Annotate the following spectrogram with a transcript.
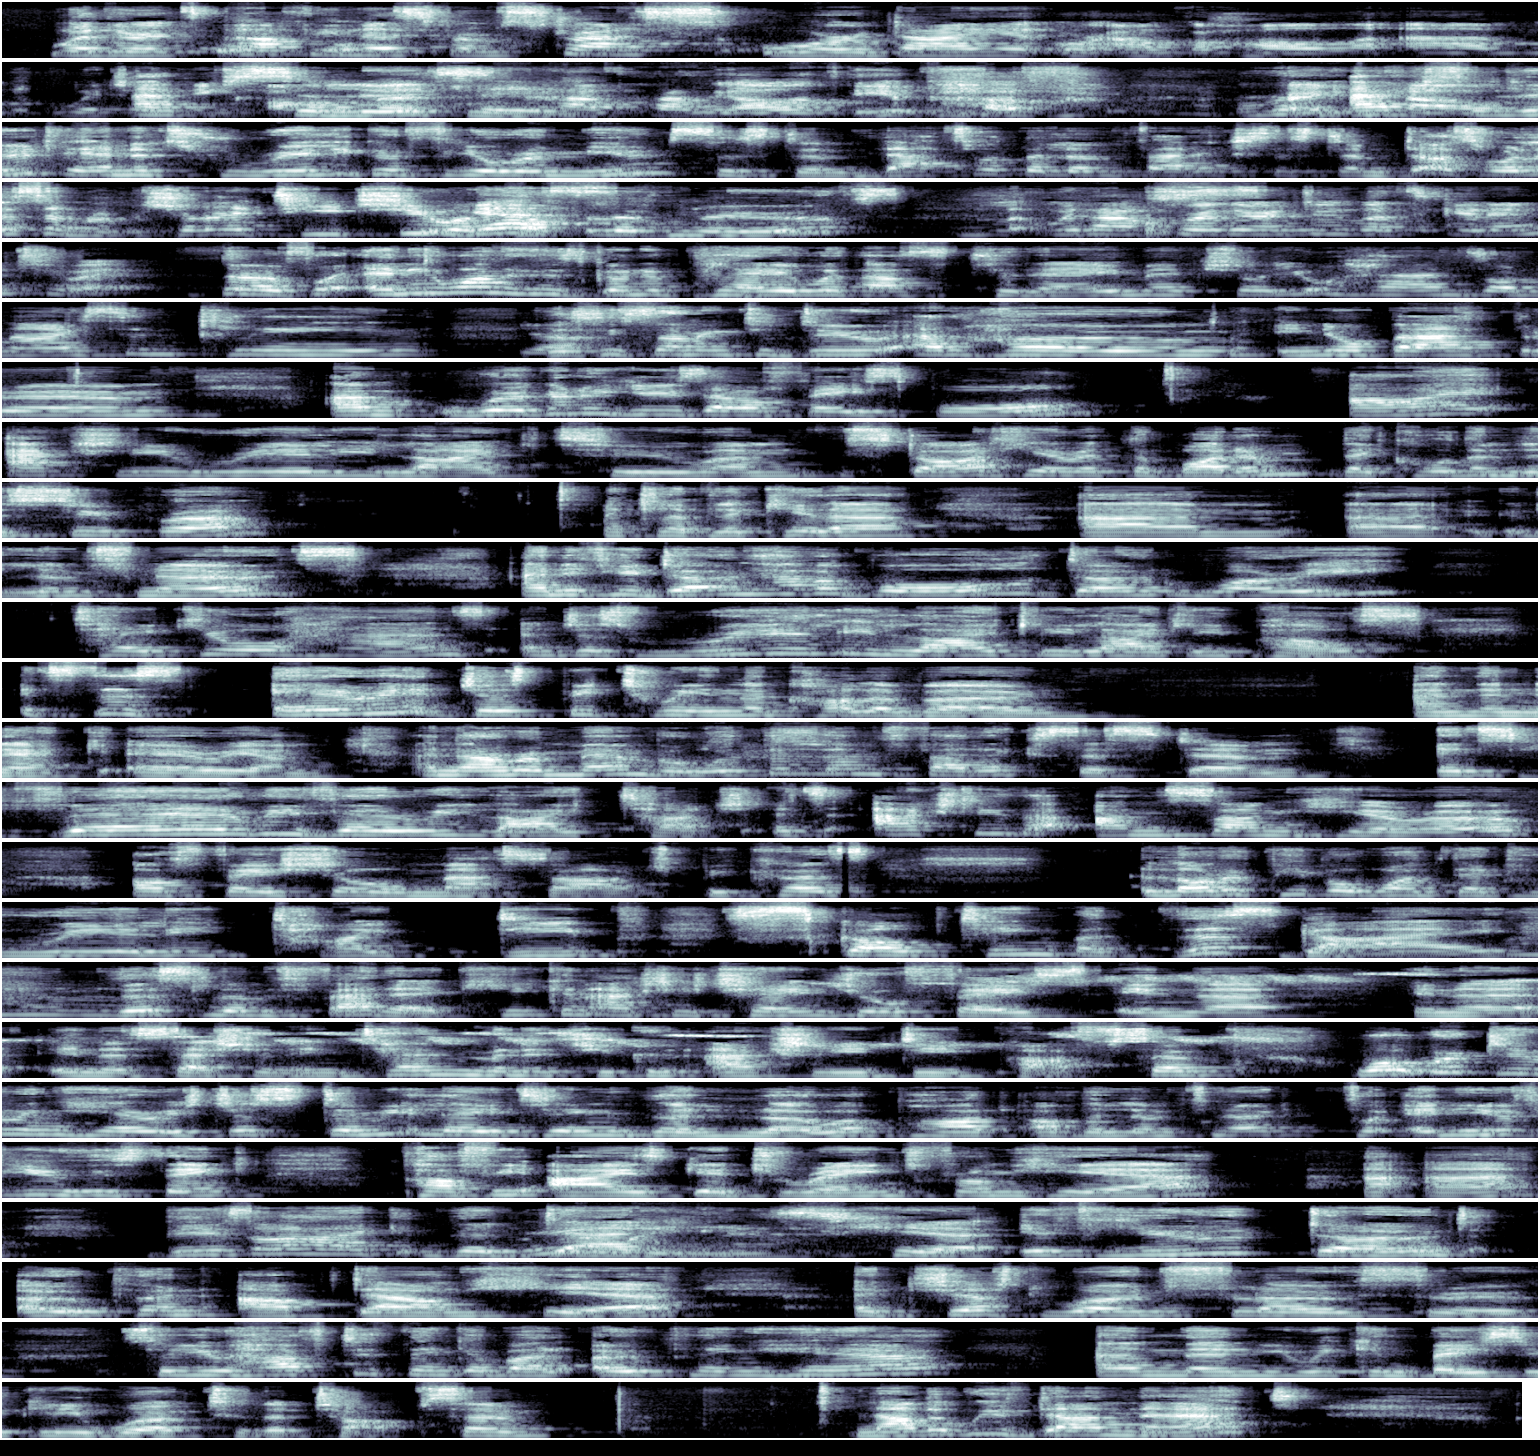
whether it's puffiness from stress or diet or alcohol, um, which I think all of us have probably all of the above right Absolutely. now. And it's really good for your immune system. That's what the lymphatic system does. Well, listen, should I teach you a Yes. couple of moves? Without further ado, let's get into it. So, for anyone who's going to play with us today, make sure your hands are nice and clean. This is something to do at home, in your bathroom. Um, we're going to use our face ball. I actually really like to um, start here at the bottom. They call them the supra, clavicular um, uh, lymph nodes. And if you don't have a ball, don't worry. Take your hands and just really lightly, lightly pulse. It's this area just between the collarbone and the neck area. And now remember, with the lymphatic system, it's very, very light touch. It's actually the unsung hero of facial massage because a lot of people want that really tight, deep sculpting, but this guy, mm. this lymphatic, he can actually change your face in a in a in a session. In 10 minutes, you can actually depuff. So what we're doing here is just stimulating the lower part of the lymph node. For any of you who think puffy eyes get drained from here, uh-uh. These are like the daddies here. If you don't open up down here, it just won't flow through. So you have to think about opening here, and then you, we can basically work to the top. So now that we've done that,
